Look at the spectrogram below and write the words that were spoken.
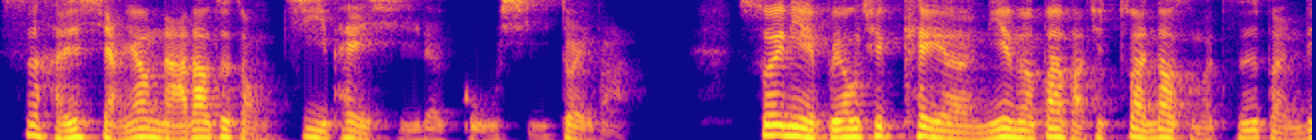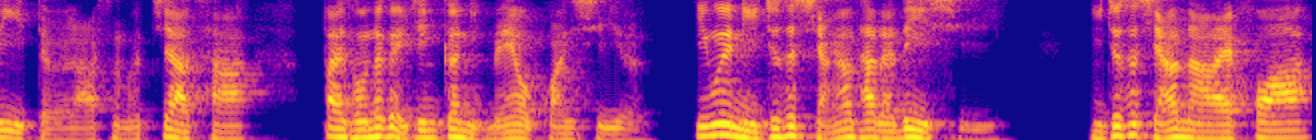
是很想要拿到这种季配息的股息，对吧？所以你也不用去 care 你有没有办法去赚到什么资本利得啦，什么价差，拜托那个已经跟你没有关系了，因为你就是想要它的利息，你就是想要拿来花。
